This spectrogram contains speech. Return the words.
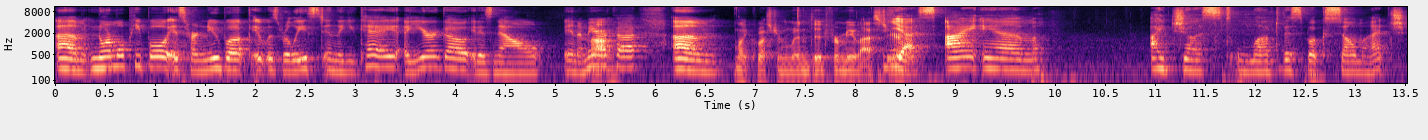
Um, Normal People is her new book. It was released in the UK a year ago. It is now in America. Um, like Western Wind did for me last year. Yes, I am. I just loved this book so much,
